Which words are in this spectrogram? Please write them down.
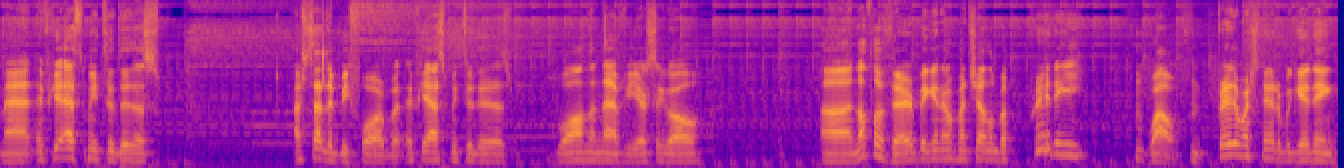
Man, if you asked me to do this... I've said it before, but if you asked me to do this one and a half years ago, uh, not the very beginning of my channel, but pretty... Wow, pretty much near the beginning,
